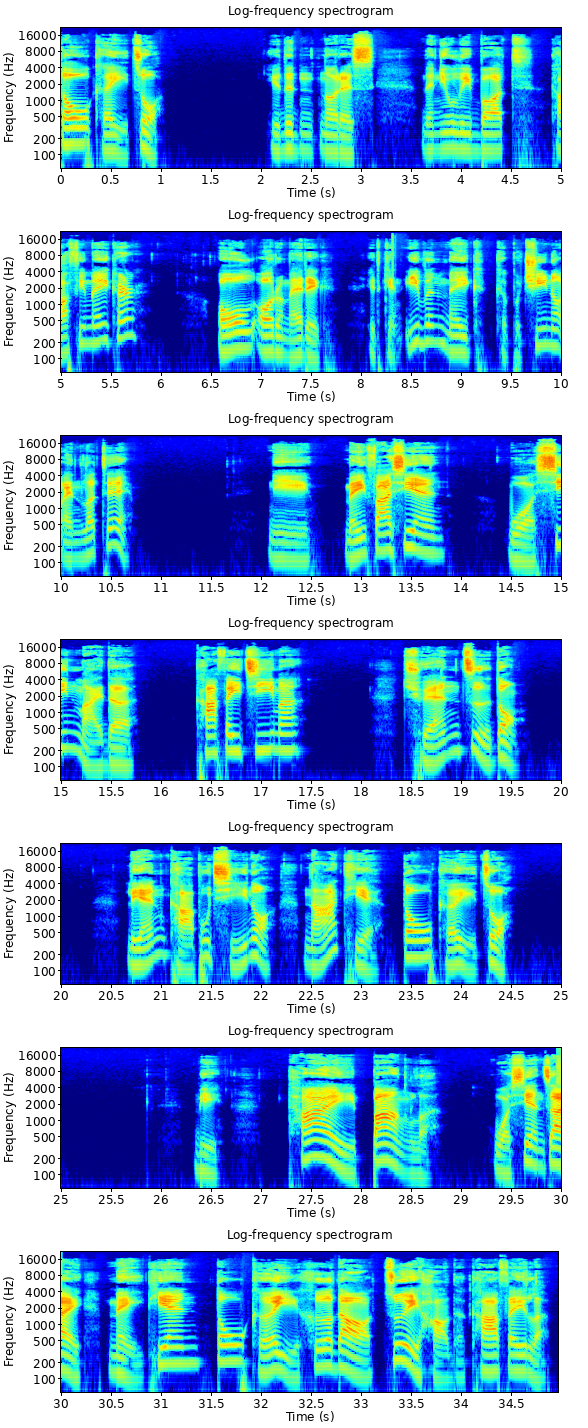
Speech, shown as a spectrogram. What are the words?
都可以做。You didn't notice the newly bought coffee maker? All automatic. It can even make cappuccino and latte. 你没发现我新买的咖啡机吗？全自动，连卡布奇诺、拿铁都可以做。B 太棒了！ 我现在每天都可以喝到最好的咖啡了。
